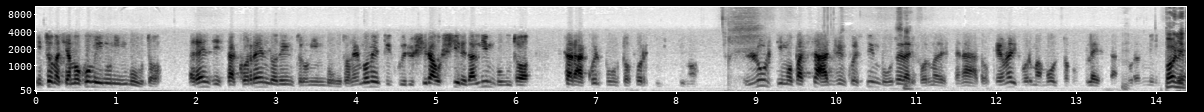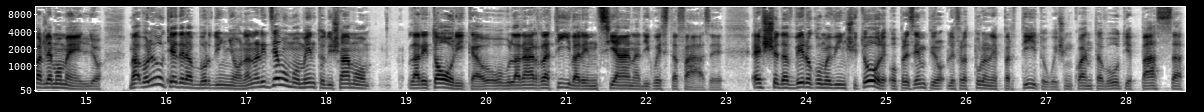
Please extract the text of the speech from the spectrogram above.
Insomma, siamo come in un imbuto. Renzi sta correndo dentro un imbuto. Nel momento in cui riuscirà a uscire dall'imbuto, sarà a quel punto fortissimo. L'ultimo passaggio in questo imbuto sì. è la riforma del Senato, che è una riforma molto complessa, naturalmente. Poi ne parliamo meglio. Ma volevo chiedere a Bordignone, analizziamo un momento, diciamo, la retorica o la narrativa renziana di questa fase esce davvero come vincitore o per esempio le fratture nel partito, quei 50 voti e passa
